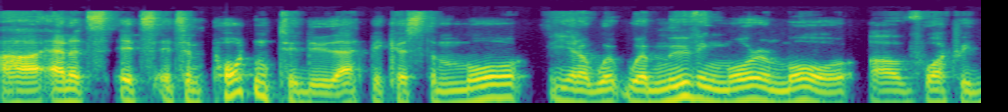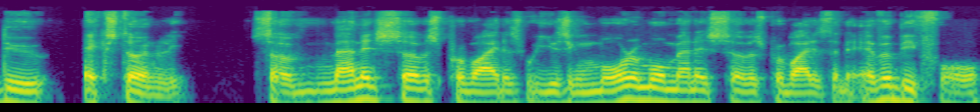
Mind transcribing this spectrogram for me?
uh, and it's it's it's important to do that because the more you know, we're, we're moving more and more of what we do externally. So, managed service providers, we're using more and more managed service providers than ever before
